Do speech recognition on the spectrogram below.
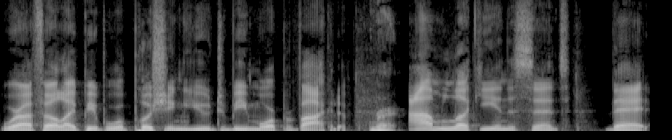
where I felt like people were pushing you to be more provocative. Right. I'm lucky in the sense that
